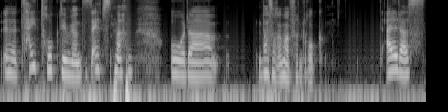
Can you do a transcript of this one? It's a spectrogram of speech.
äh, Zeitdruck, den wir uns selbst machen oder was auch immer für ein Druck. All das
